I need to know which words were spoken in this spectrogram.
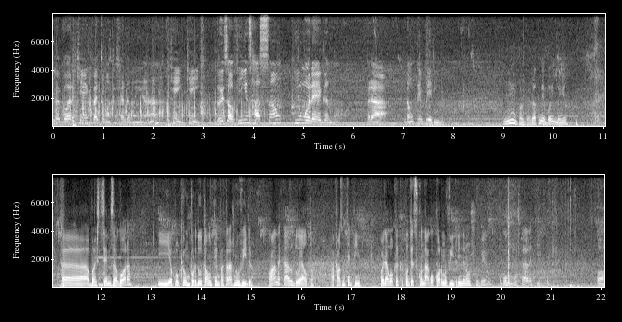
E agora quem é que vai tomar café da manhã? Quem? Quem? Dois ovinhos, ração e um orégano pra dar um temperinho. Hum, Pantera, já tomei banho de manhã. Ah, abastecemos agora e eu coloquei um produto há um tempo atrás no vidro, lá na casa do Elton, já faz um tempinho. Olha agora o que, é que acontece quando a água corre no vidro. Ainda não choveu, vou mostrar aqui. Ó,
